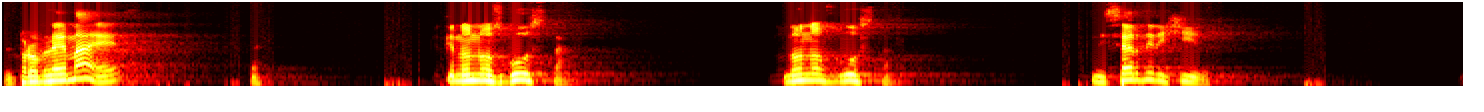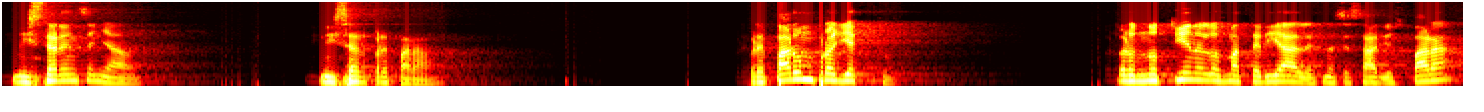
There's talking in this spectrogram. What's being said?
el problema es que no nos gusta, no nos gusta ni ser dirigido, ni ser enseñado, ni ser preparado. Prepara un proyecto, pero no tiene los materiales necesarios para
